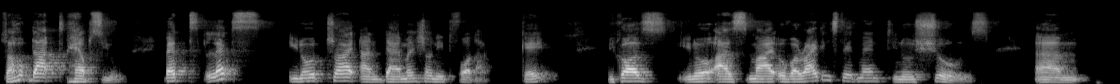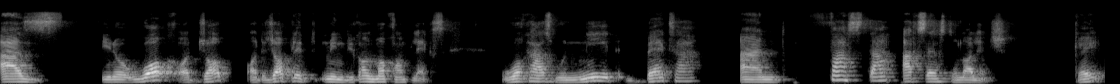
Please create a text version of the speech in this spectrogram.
So I hope that helps you. But let's, you know, try and dimension it further. Okay. Because, you know, as my overriding statement, you know, shows, um, as, you know, work or job or the job plate I mean, becomes more complex, workers will need better and faster access to knowledge. Okay.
